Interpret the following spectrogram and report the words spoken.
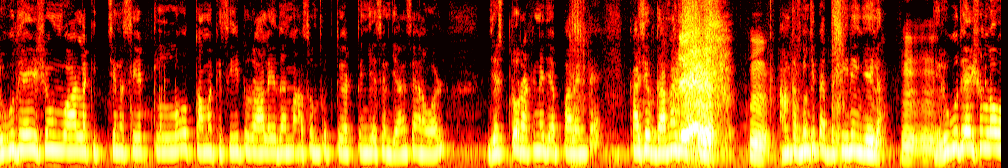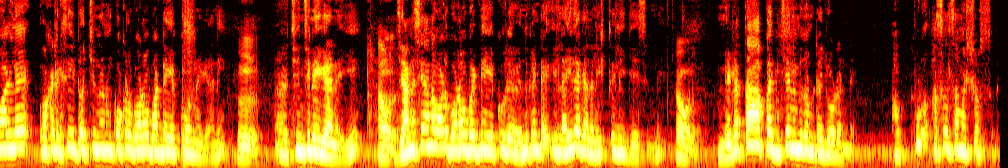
తెలుగుదేశం వాళ్ళకి ఇచ్చిన సీట్లలో తమకి సీటు రాలేదన్న అసంతృప్తి వ్యక్తం చేసిన జనసేన వాళ్ళు జస్ట్ రకంగా చెప్పాలంటే కాసేపు ధర్నా ఉమ్, అంత మించి పెద్ద సీన్ ఏం చేయలే. తెలుగుదేశంలో వాళ్ళే ఒకటికి సీట్ వచ్చిందని ఇంకొకరు గొడవ పడ్డా ఎక్కువ ఉన్నాయి కానీ చించినవి కానీ అయ్యి. జనసేన వాళ్ళు గొడవ పడినా ఎక్కువ లేవు. ఎందుకంటే వీళ్ళు ఐదే కదా లిస్ట్ రిలీజ్ చేసింది. మిగతా పద్దెనిమిది ఉంటాయి చూడండి. అప్పుడు అసలు సమస్య వస్తుంది.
